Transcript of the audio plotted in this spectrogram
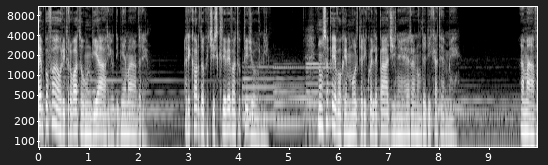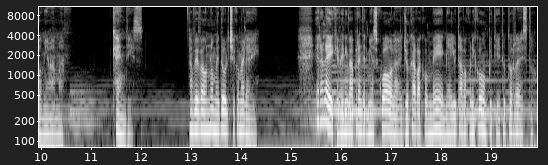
Tempo fa ho ritrovato un diario di mia madre. Ricordo che ci scriveva tutti i giorni. Non sapevo che molte di quelle pagine erano dedicate a me. Amavo mia mamma. Candice. Aveva un nome dolce come lei. Era lei che veniva a prendermi a scuola e giocava con me, mi aiutava con i compiti e tutto il resto.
